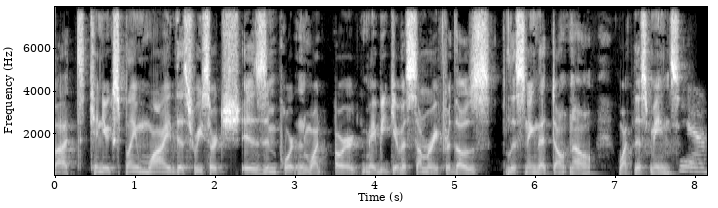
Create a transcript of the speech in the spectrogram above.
But can you explain why this research is important? What, or maybe give a summary for those listening that don't know what this means? Yeah,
